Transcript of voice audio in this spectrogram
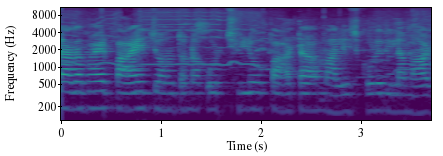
দাদা ভাইয়ের পায়ের যন্ত্রণা করছিল, পাটা মালিশ করে দিলাম আর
